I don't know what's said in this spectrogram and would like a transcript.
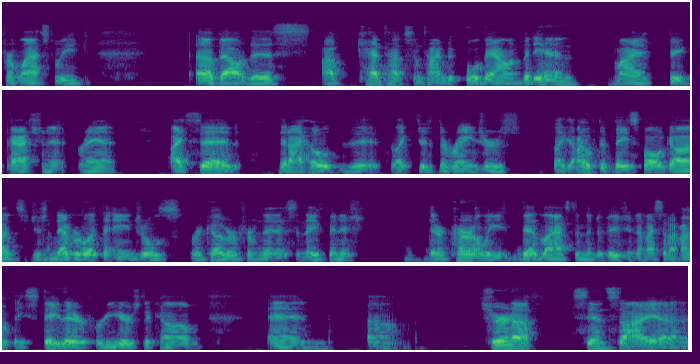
from last week about this. I've had some time to cool down, but in my big passionate rant, I said that I hope that like just the Rangers, like I hope the baseball gods just never let the Angels recover from this, and they finish they're currently dead last in the division, and I said I hope they stay there for years to come. And um, sure enough, since I uh,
